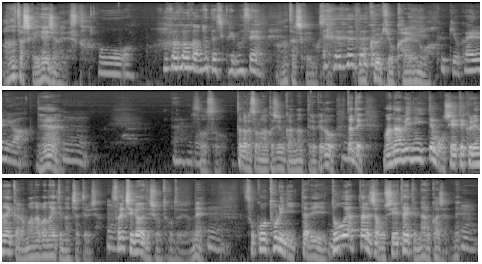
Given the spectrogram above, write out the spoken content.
うあなたしかいないじゃないですか。おおー。あなたしかいません。あなたしかいません。この空気を変えるのは。空気を変えるには。ねえ、うんそうそう。だからその悪循環になってるけど、だって学びに行っても教えてくれないから学ばないってなっちゃってるじゃん、うん。それ違うでしょってことだよね、うん。そこを取りに行ったりどうやったらじゃあ教えたいってなるかじゃんうんうんね、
